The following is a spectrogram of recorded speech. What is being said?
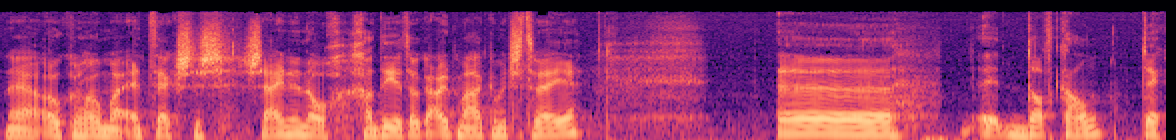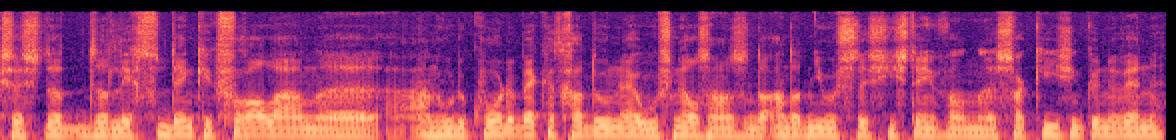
ja, Oklahoma en Texas zijn er nog. Gaan die het ook uitmaken met z'n tweeën? Uh, eh, dat kan. Texas, dat, dat ligt denk ik vooral aan, uh, aan hoe de quarterback het gaat doen. Hè. Hoe snel ze aan, aan dat nieuwe systeem van uh, Sarkisian kunnen wennen.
